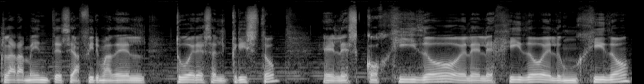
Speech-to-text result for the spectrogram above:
claramente se afirma de él, tú eres el Cristo, el escogido, el elegido, el ungido,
